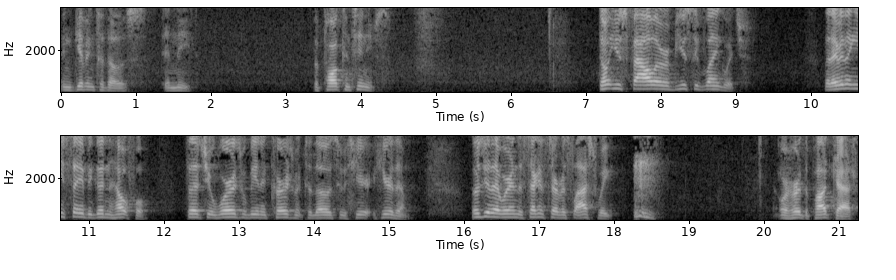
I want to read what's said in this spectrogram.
and giving to those in need. But Paul continues Don't use foul or abusive language. Let everything you say be good and helpful, so that your words will be an encouragement to those who hear, hear them. Those of you that were in the second service last week or heard the podcast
